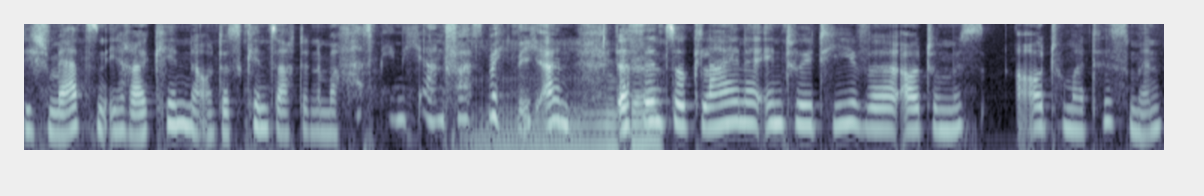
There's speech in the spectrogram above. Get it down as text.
die Schmerzen ihrer Kinder und das Kind sagt dann immer, fass mich nicht an, fass mich nicht an. Mhm, okay. Das sind so kleine intuitive Automis Automatismen,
